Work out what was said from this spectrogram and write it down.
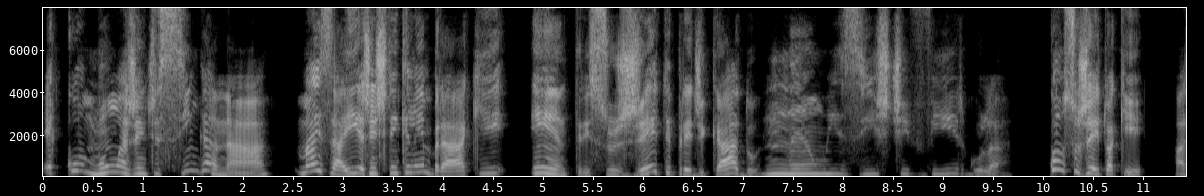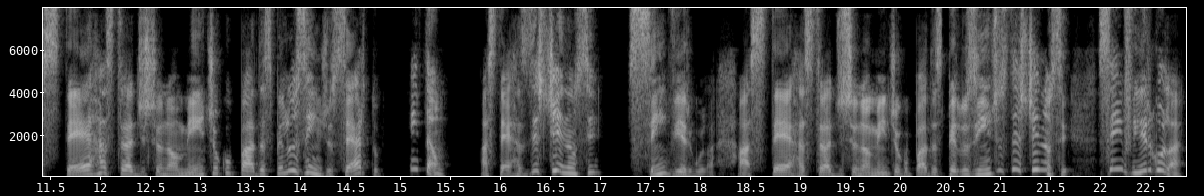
é comum a gente se enganar, mas aí a gente tem que lembrar que entre sujeito e predicado não existe vírgula. Qual sujeito aqui? as terras tradicionalmente ocupadas pelos índios, certo? Então, as terras destinam-se sem vírgula. As terras tradicionalmente ocupadas pelos índios destinam-se sem vírgula.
